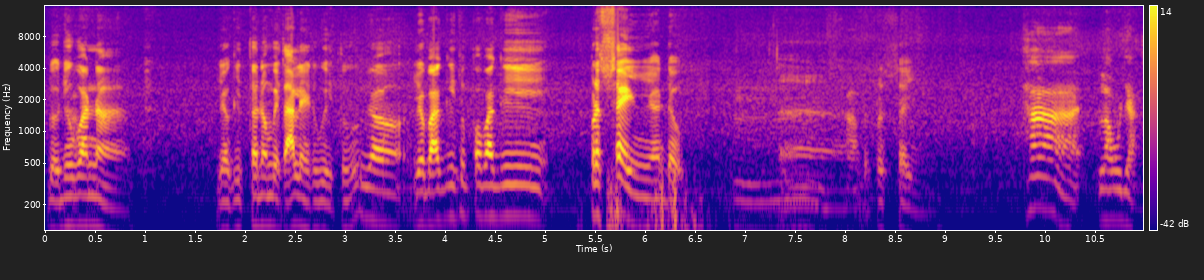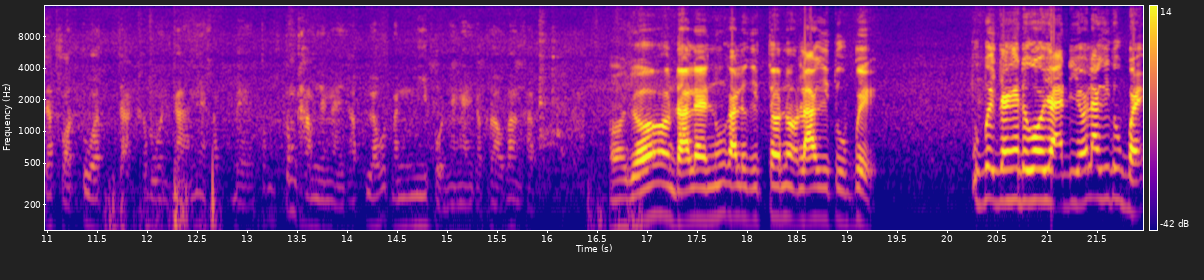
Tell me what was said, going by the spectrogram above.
duk di warna. Yo kita nak ambil tak leh duit tu. Yo yo bagi tu pa bagi persen ya duk. อืม Ah, ครับ duk persen. ถ้าเราอยากจะถอนตัวจากกระบวนการเนี่ยครับเบย์ต้องต้องทำยังไงครับ แล้วมันมีผลยังไงกับเราบ้างครับ Oh yo dalam nu kalau kita nak lari tubik. Tubik jangan teroyak dia lari tubik.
